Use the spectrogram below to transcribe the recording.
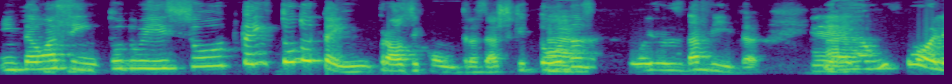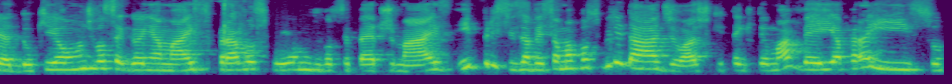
Então, assim, tudo isso tem, tudo tem prós e contras. Acho que todas é coisas da vida. É. E aí é uma escolha do que onde você ganha mais para você, onde você perde mais, e precisa ver se é uma possibilidade. Eu acho que tem que ter uma veia para isso.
